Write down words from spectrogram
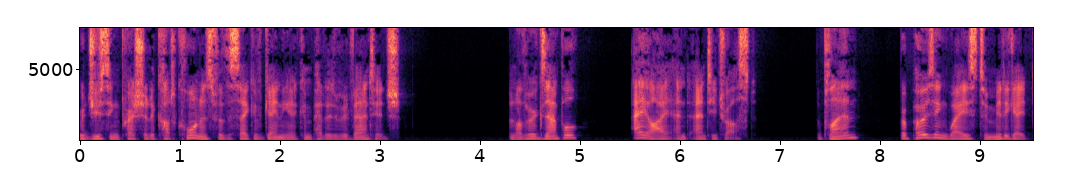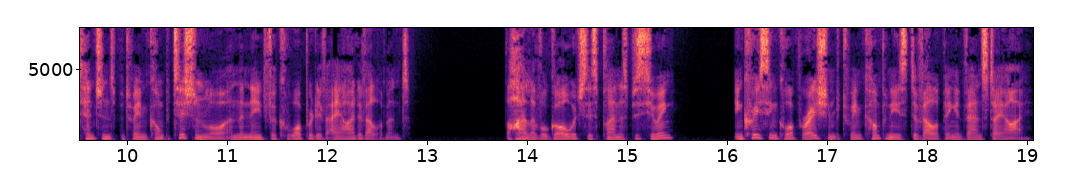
reducing pressure to cut corners for the sake of gaining a competitive advantage. Another example AI and antitrust. The plan proposing ways to mitigate tensions between competition law and the need for cooperative AI development. The high level goal which this plan is pursuing increasing cooperation between companies developing advanced AI.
